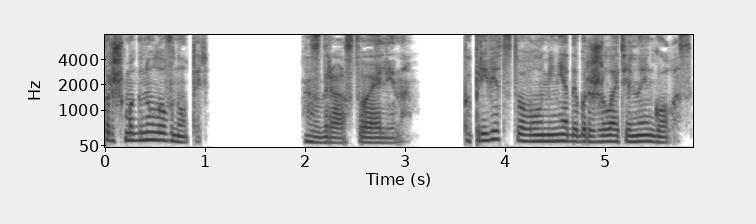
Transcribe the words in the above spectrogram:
прошмыгнула внутрь. «Здравствуй, Алина», — поприветствовал меня доброжелательный голос.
